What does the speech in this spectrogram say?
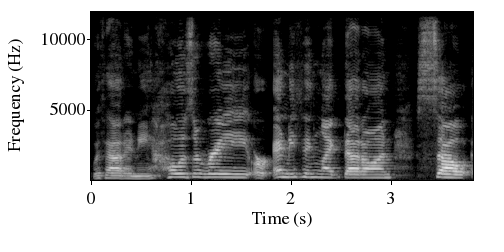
without any hosiery or anything like that on. So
